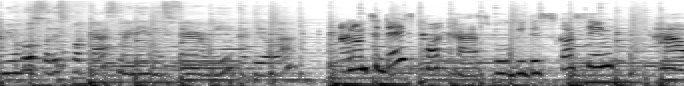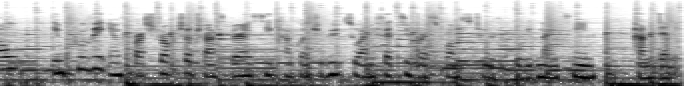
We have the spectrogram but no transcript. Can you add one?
I'm your host for this podcast. My name is Farami Adiola. And on today's podcast, we'll be discussing how improving infrastructure transparency can contribute to an effective response to the COVID 19 pandemic.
